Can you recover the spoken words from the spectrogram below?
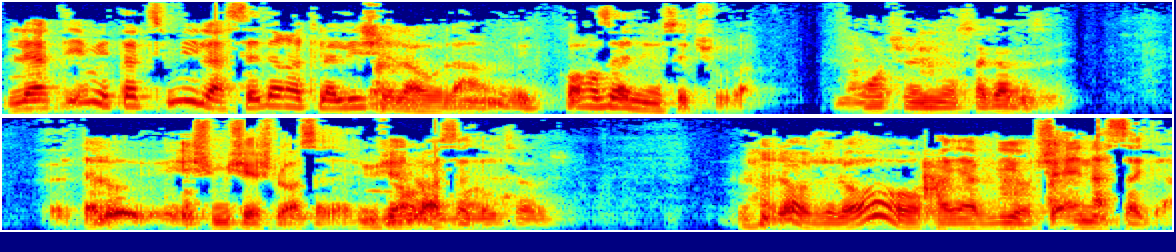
להתאים את עצמי לסדר הכללי של העולם, וכוח זה אני עושה תשובה. למרות שאין לי השגה בזה. תלוי, יש מי שיש לו השגה, יש מי שאין לו השגה. לא, זה לא חייב להיות שאין השגה.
